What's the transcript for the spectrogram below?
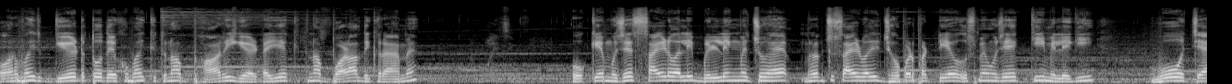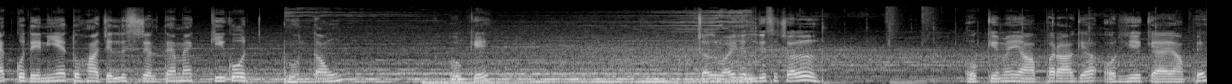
और भाई गेट तो देखो भाई, कितना भारी गेट है ये, कितना बड़ा दिख रहा है हमें। ओके, मुझे साइड वाली बिल्डिंग में जो है मतलब जो साइड वाली झोपड़पट्टी है, उसमें मुझे एक की मिलेगी। वो जैक को देनी है तो हाँ जल्दी से चलते हैं। मैं की को ढूंढता हूँ। ओके। चल भाई, जल्दी से चल। ओके, मैं यहाँ पर आ गया, और ये क्या है यहाँ पे?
